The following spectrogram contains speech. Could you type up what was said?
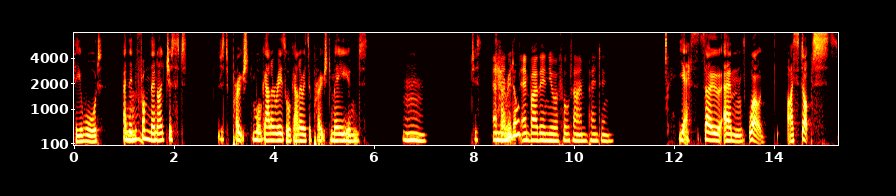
the award, and then from then I just just approached more galleries, or galleries approached me, and Mm. just And carried then, on. And by then you were full time painting. Yes. So, um, well, I stopped.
